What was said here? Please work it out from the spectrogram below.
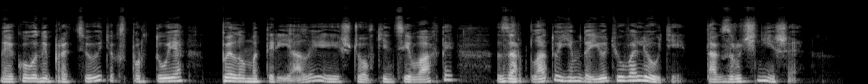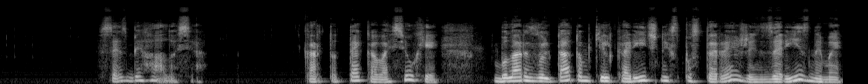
на яку вони працюють, експортує пиломатеріали і що в кінці вахти зарплату їм дають у валюті, так зручніше. Все збігалося. Картотека Васюхи була результатом кількарічних спостережень за різними,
